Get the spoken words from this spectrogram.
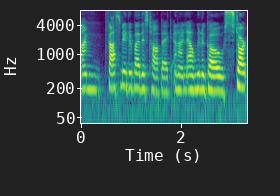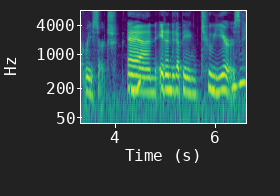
"I'm fascinated by this topic, and I'm now I'm going to go start research," mm-hmm. and it ended up being two years. Mm-hmm.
